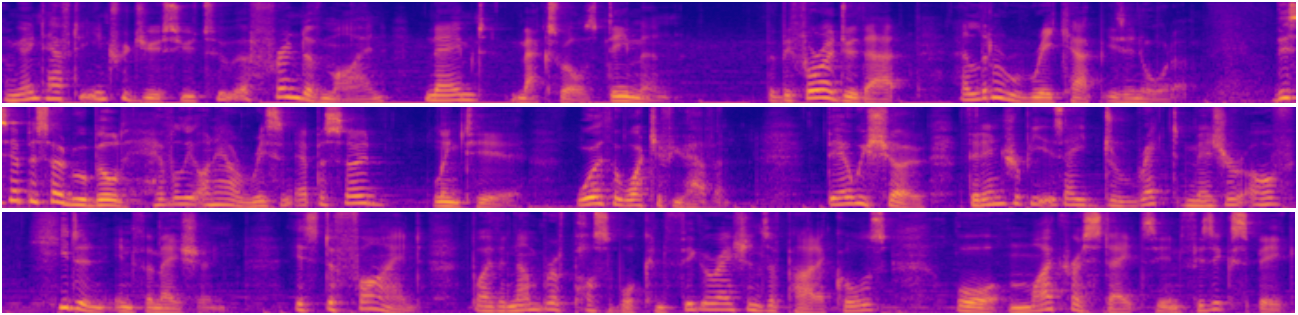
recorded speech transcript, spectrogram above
I'm going to have to introduce you to a friend of mine named Maxwell's Demon. But before I do that, a little recap is in order. This episode will build heavily on our recent episode, linked here. Worth a watch if you haven't. There we show that entropy is a direct measure of hidden information. It's defined by the number of possible configurations of particles, or microstates in physics speak,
